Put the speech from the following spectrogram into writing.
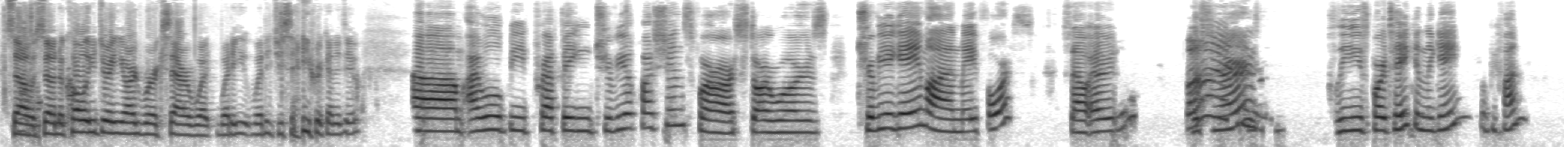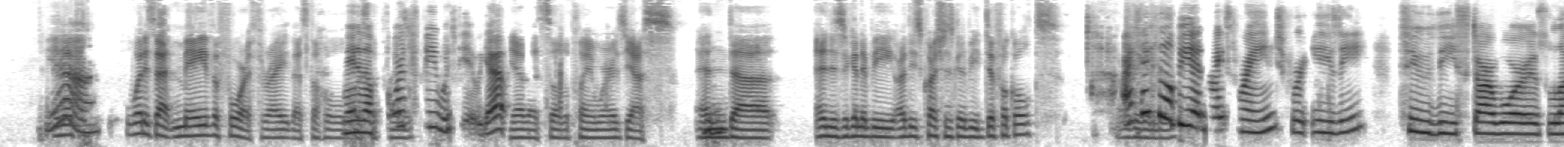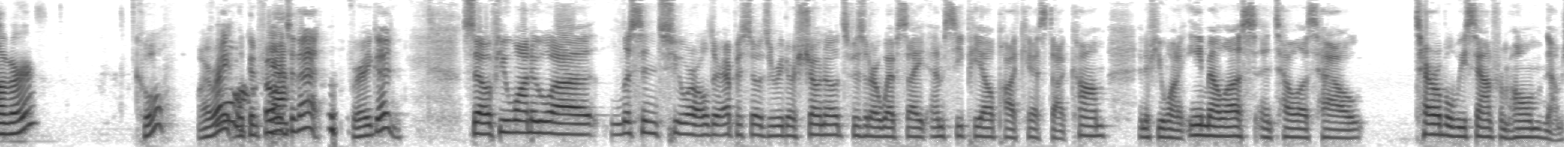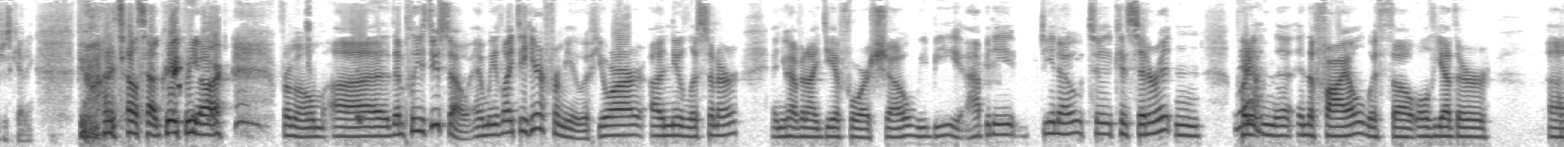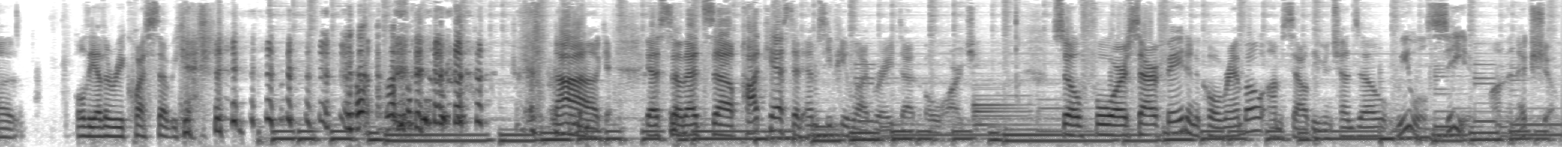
So, so Nicole, you're doing yard work. Sarah, what what do you what did you say you were going to do? Um, I will be prepping trivia questions for our Star Wars trivia game on May fourth. So, uh, listeners, please partake in the game. It'll be fun. Yeah. What is that? May the fourth, right? That's the whole. May the fourth be with you. Yep. Yeah, that's still the plain words. Yes. Mm-hmm. And mm-hmm. uh and is it going to be? Are these questions going to be difficult? I think there'll be... be a nice range for easy to the Star Wars lovers. Cool. All right. Cool. Looking forward yeah. to that. Very good. So if you want to uh, listen to our older episodes or read our show notes, visit our website, mcplpodcast.com. And if you want to email us and tell us how terrible we sound from home. No, I'm just kidding. If you want to tell us how great we are from home, uh, then please do so. And we'd like to hear from you. If you are a new listener and you have an idea for a show, we'd be happy to, you know, to consider it and put yeah. it in the in the file with uh, all the other uh, all the other requests that we get. ah, okay. Yes, yeah, so that's uh, podcast at mcplibrary.org. So for Sarah Fade and Nicole Rambo, I'm Sal DiVincenzo. We will see you on the next show.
